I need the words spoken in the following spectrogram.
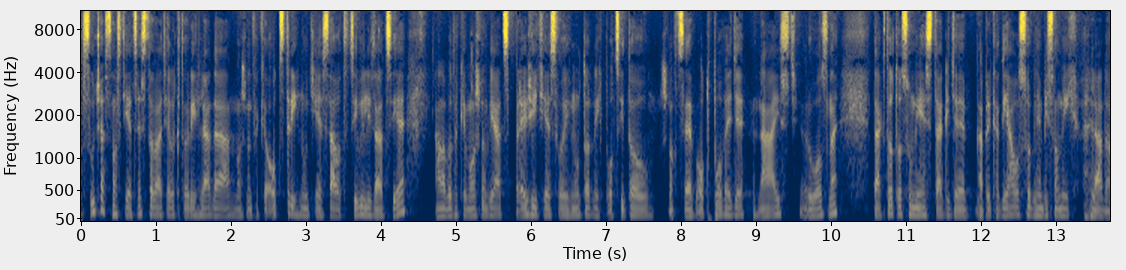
v súčasnosti je cestovateľ, ktorý hľadá možno také odstrihnutie sa od civilizácie, alebo také možno viac prežitie svojich vnútorných pocitov, možno chce odpovede nájsť rôzne, tak toto sú miesta, kde napríklad ja osobne by som ich hľadal.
